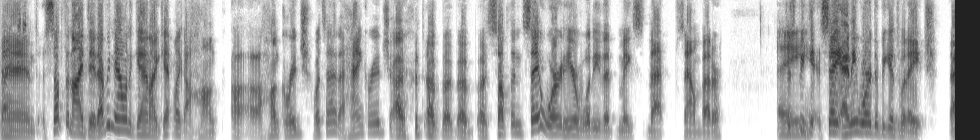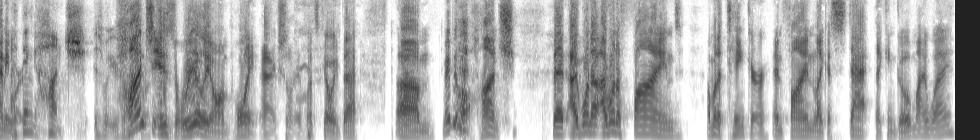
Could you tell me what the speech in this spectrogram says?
And something I did every now and again, I get like a hunk, a, a hunkerage. What's that? A hankerage? A, a, a- something. Say a word here, Woody, that makes that sound better. Just begin, say any word that begins with H. Any word. I think hunch is what you're hunch for. is really on point. Actually, let's go with that. Um, maybe a little hunch that I want to. I want to find. I want to tinker and find like a stat that can go my way.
